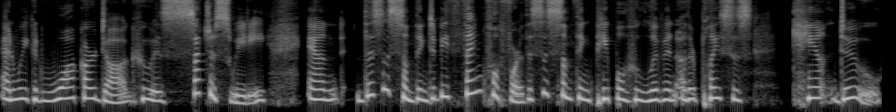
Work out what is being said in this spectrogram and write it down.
And we could walk our dog, who is such a sweetie. And this is something to be thankful for. This is something people who live in other places can't do.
